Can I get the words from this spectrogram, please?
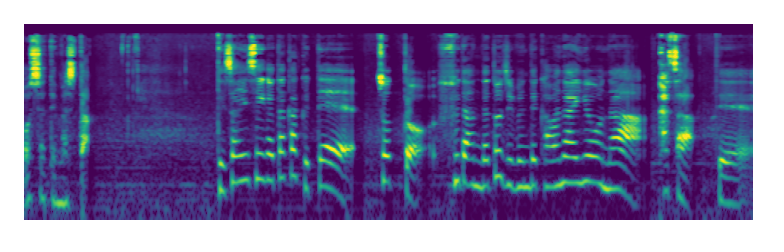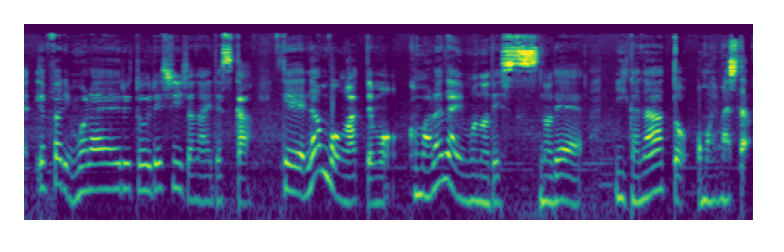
おっしゃってました。デザイン性が高くてちょっと普段だと自分で買わないような傘ってやっぱりもらえると嬉しいじゃないですか。で何本あっても困らないものですのでいいかなと思いました。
